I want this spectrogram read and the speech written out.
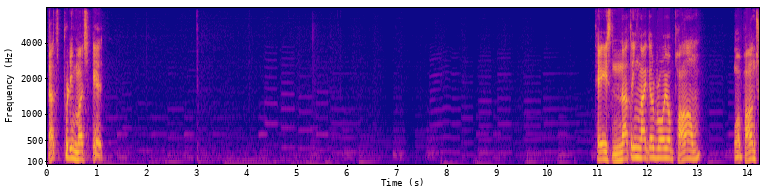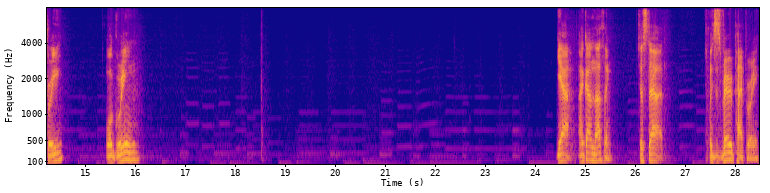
that's pretty much it. Tastes nothing like a royal palm or palm tree or green. Yeah, I got nothing. Just that. Which is very peppery.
